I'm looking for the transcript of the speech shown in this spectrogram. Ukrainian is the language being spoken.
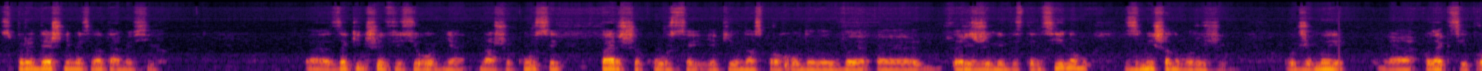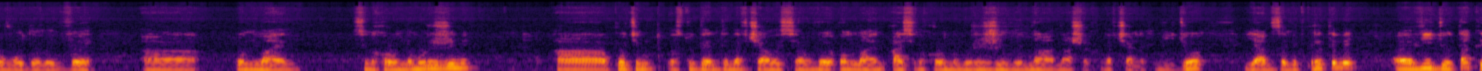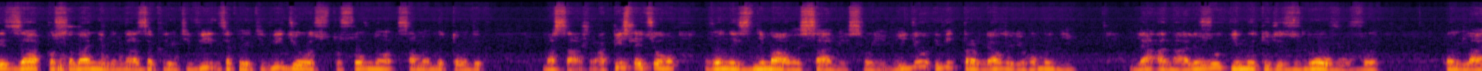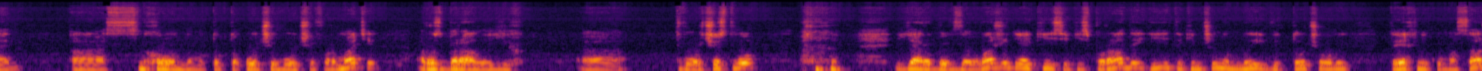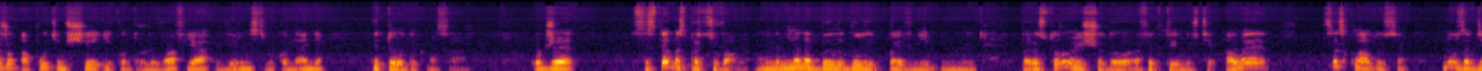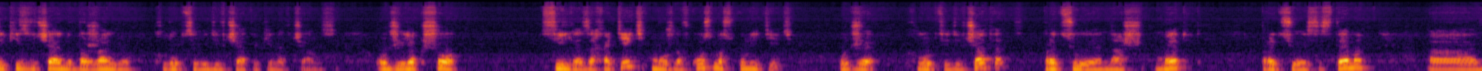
з прийдешніми святами всіх. Е, Закінчив сьогодні наші курси. Перші курси, які у нас проходили в е, режимі дистанційному, змішаному режимі. Отже, ми е, лекції проводили в онлайн синхронному режимі, а потім студенти навчалися в онлайн асинхронному режимі на наших навчальних відео, як за відкритими відео, так і за посиланнями на закриті, закриті відео стосовно саме методик масажу. А після цього вони знімали самі свої відео і відправляли його мені для аналізу. І ми тоді знову в онлайн а, синхронному, тобто очі в очі форматі, розбирали їх е, творчество. Я робив зауваження якісь, якісь поради, і таким чином ми відточували техніку масажу, а потім ще і контролював я вірність виконання методик масажу. Отже, система спрацювала. У мене, були, були певні перестороги щодо ефективності, але це склалося. Ну, завдяки, звичайно, бажанню хлопців і дівчат, які навчалися. Отже, якщо сильно захотіть, можна в космос улетіти. Отже, хлопці і дівчата, працює наш метод, працює система,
